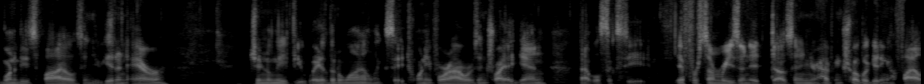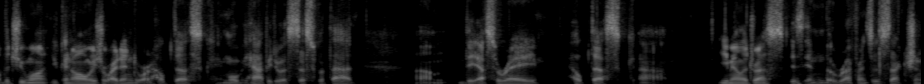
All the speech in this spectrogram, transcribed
one of these files and you get an error, generally if you wait a little while, like say 24 hours and try again, that will succeed. If for some reason it doesn't and you're having trouble getting a file that you want, you can always write into our help desk and we'll be happy to assist with that. Um, the SRA help desk uh, email address is in the references section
